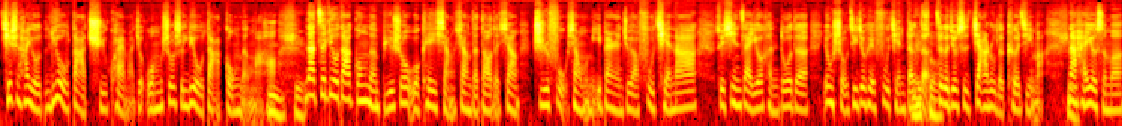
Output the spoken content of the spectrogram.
其实它有六大区块嘛，就我们说是六大功能嘛哈。嗯，是。那这六大功能，比如说我可以想象得到的，像支付，像我们一般人就要付钱啊，所以现在有很多的用手机就可以付钱等等，这个就是加入的科技嘛。那还有什么？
